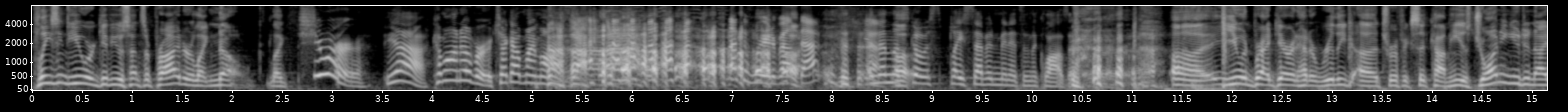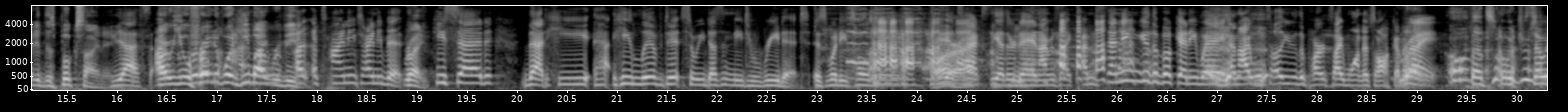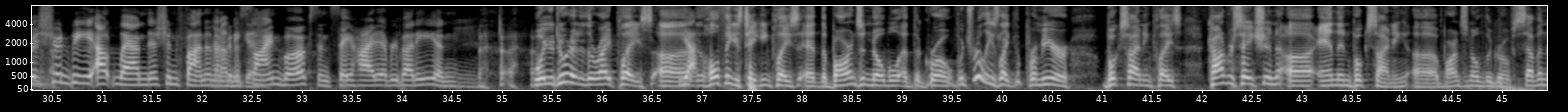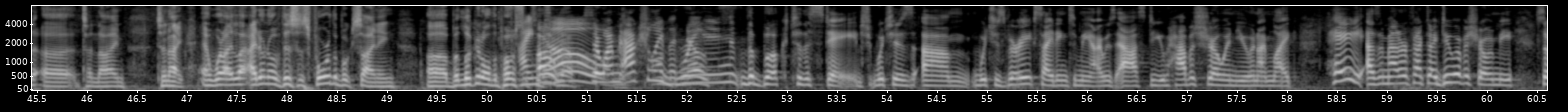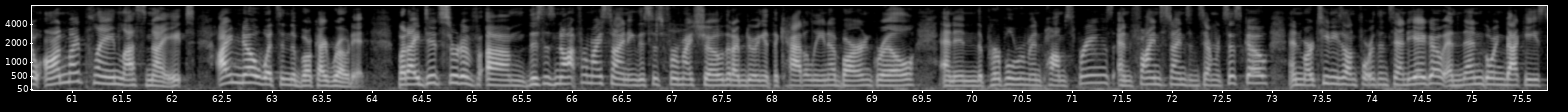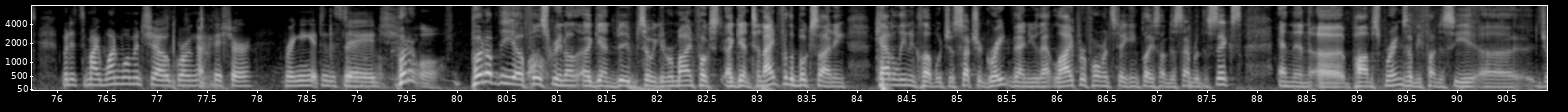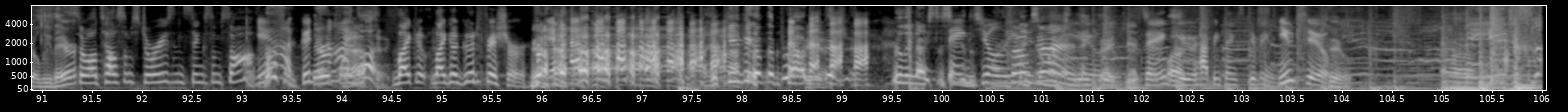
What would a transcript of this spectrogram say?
pleasing to you or give you a sense of pride or like, no? Like, Sure. Yeah. Come on over. Check out my mom. Nothing weird about that. and then let's go play seven minutes in the closet. uh, you and Brad Garrett had a really uh, terrific sitcom. He is joining you tonight at this book signing. Yes. Are a you little- afraid of what he might a- reveal? A, a tiny, tiny bit. Right. He said that he he lived it, so he doesn't need to read it. Is what he told me via text the other day, and I was like, I'm sending you the book anyway, and I will tell you the parts I want to talk about. Right. oh, that's so interesting. So it should be outlandish and fun, and I'm going to sign books and say hi to everybody. And Well, you're doing it at the right place. Uh, Yes. The whole thing is taking place at the Barnes and Noble at the Grove, which really is like the premier book signing place. Conversation uh, and then book signing. Uh, Barnes and Noble, the Grove, seven uh, to nine tonight. And what I li- I don't know if this is for the book signing, uh, but look at all the post-its. I and stuff. know. so I'm actually the bringing notes. the book to the stage, which is um, which is very exciting to me. I was asked, "Do you have a show in you?" And I'm like, "Hey, as a matter of fact, I do have a show in me." So on my plane last night, I know what's in the book. I wrote it, but I did sort of. Um, this is not for my signing. This is for my show that I'm doing at the Catalina Bar and Grill and in the Purple Room in Palm Springs and Feinstein's in San Francisco and Martini's on Fourth in San Diego and then going back east. But it's my one-woman show, Growing Up Fisher. Bringing it to the stage. Put up, put up the uh, full screen on, again so we can remind folks again tonight for the book signing, Catalina Club, which is such a great venue. That live performance taking place on December the 6th, and then uh, Palm Springs. It'll be fun to see uh, Joely there. So I'll tell some stories and sing some songs. Yeah, good There- why time. not? Like a, like a good fisher. Keeping up the proud tradition. Really nice to see you Thanks, this morning. Joely. So Thanks so much good. you. Thank you. Thank you. Happy Thanksgiving. You too. Too.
